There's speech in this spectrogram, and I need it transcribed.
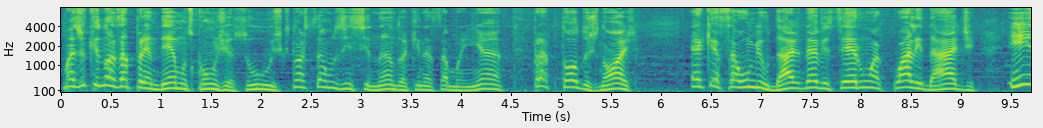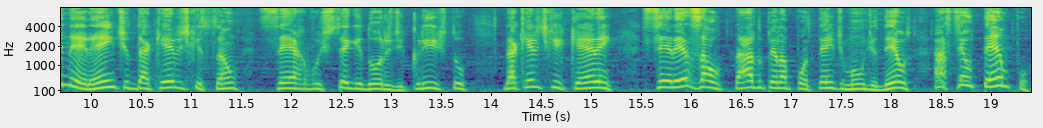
Mas o que nós aprendemos com Jesus, que nós estamos ensinando aqui nessa manhã, para todos nós, é que essa humildade deve ser uma qualidade inerente daqueles que são servos, seguidores de Cristo, daqueles que querem ser exaltados pela potente mão de Deus a seu tempo.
